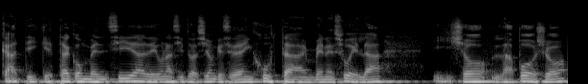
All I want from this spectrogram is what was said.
Katy, que está convencida de una situación que se da injusta en Venezuela y yo la apoyo,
